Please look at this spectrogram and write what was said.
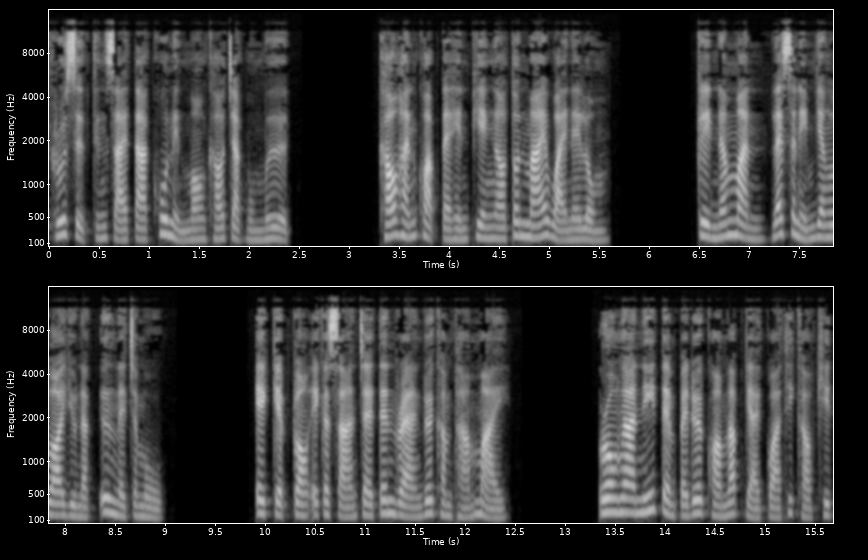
กรู้สึกถึงสายตาคู่หนึ่งมองเขาจากมุมมืด เขาหันขวับแต่เห็นเพียงเงาต้นไม้ไหวในลม กลิ่นน้ำมันและสนิมยังลอยอยู่หนักอึ้งในจมูก เอกเก็บกล่องเอกสารใจเต้นแรงด้วยคำถามใหม่ โรงงานนี้เต็มไปด้วยความลับใหญ่กว่าที่เขาคิด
